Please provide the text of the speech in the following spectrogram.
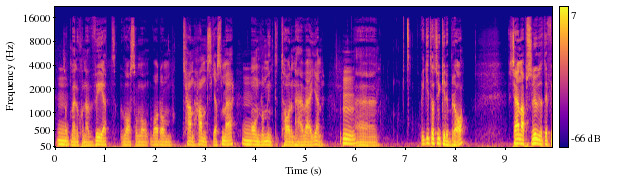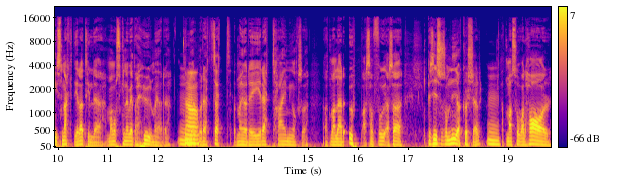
Så Mm. att människorna vet vad, som, vad de kan handskas med Mm. Om de inte tar den här vägen Mm. eh, Vilket jag tycker är bra Sen absolut att det finns nackdelar till det Man måste kunna veta hur man gör det Mm. man gör det på rätt sätt. Att man gör det i rätt timing också. Att man lär upp, alltså, få, alltså precis så som ni har kurser. Mm. Att man så väl har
